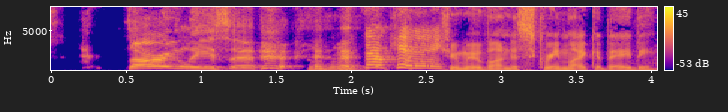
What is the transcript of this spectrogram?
Sorry, Lisa. It's okay. Should we move on to Scream Like a Baby?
